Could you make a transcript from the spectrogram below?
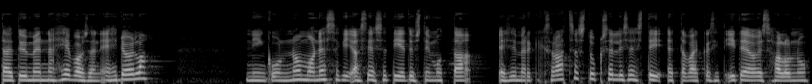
täytyy mennä hevosen ehdoilla, niin kuin no monessakin asiassa tietysti, mutta esimerkiksi ratsastuksellisesti, että vaikka sit itse olisi halunnut,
